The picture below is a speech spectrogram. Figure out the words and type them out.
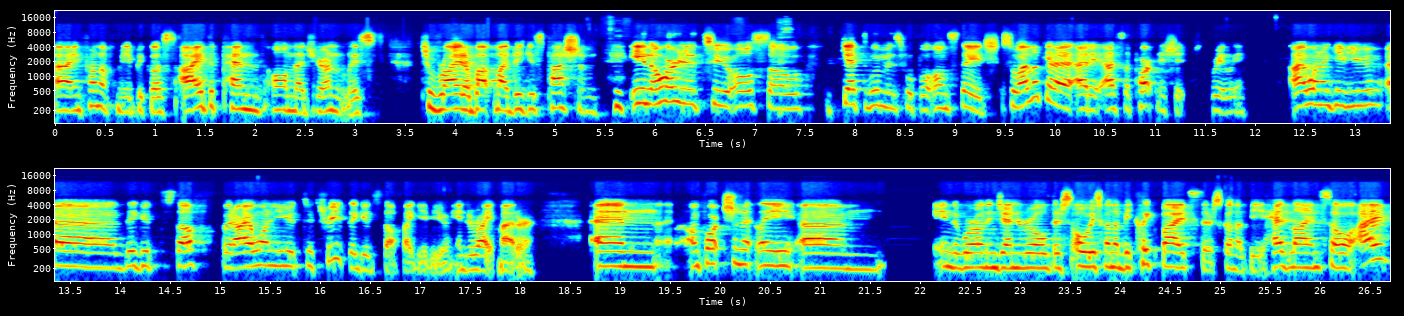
uh, in front of me because I depend on that journalist to write about my biggest passion in order to also get women's football on stage. So I look at it, at it as a partnership, really. I want to give you uh, the good stuff, but I want you to treat the good stuff I give you in the right manner. And unfortunately, um, in the world in general, there's always going to be clickbites. There's going to be headlines. So I've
